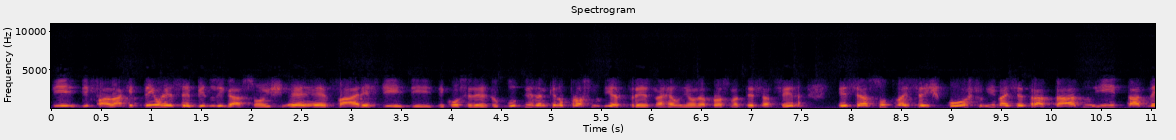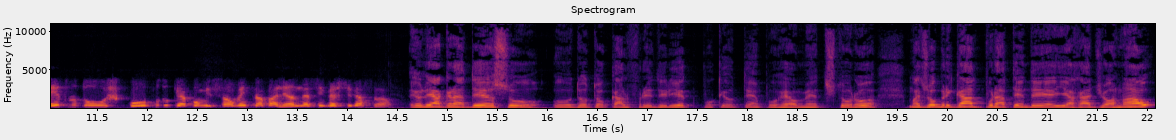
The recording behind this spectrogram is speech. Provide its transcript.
de, de falar que tenho recebido ligações é, é, várias de, de, de, conselheiros do clube dizendo que no próximo dia 13, na reunião da próxima terça-feira, esse assunto vai ser exposto e vai ser tratado e está dentro do escopo do que a comissão vem trabalhando nessa investigação. Eu lhe agradeço, o doutor Carlos Frederico, porque o tempo realmente estourou, mas obrigado por atender aí a Rádio Jornal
